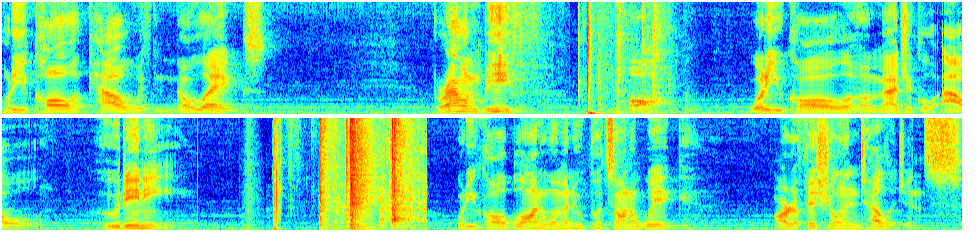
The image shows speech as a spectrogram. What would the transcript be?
What do you call a cow with no legs? Ground beef. Oh. What do you call a magical owl? Houdini. What do you call a blonde woman who puts on a wig? Artificial intelligence.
